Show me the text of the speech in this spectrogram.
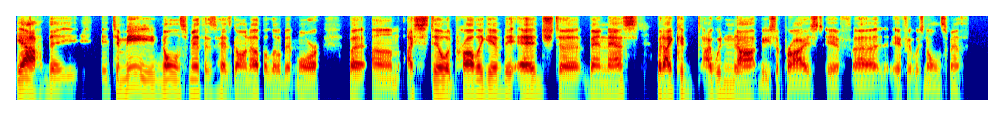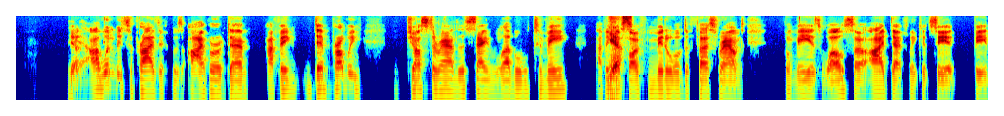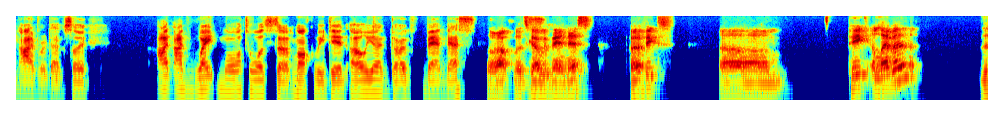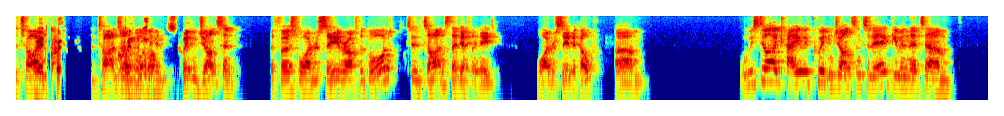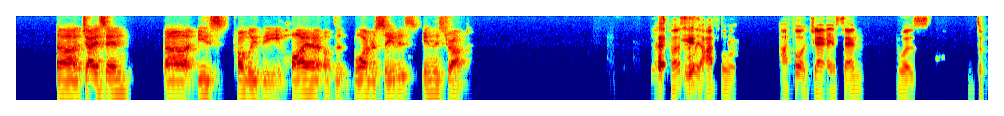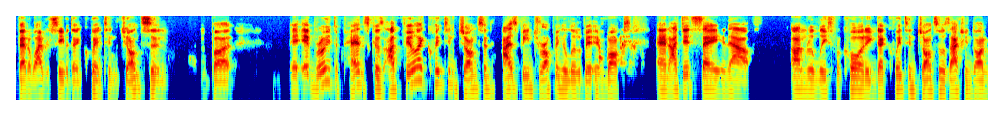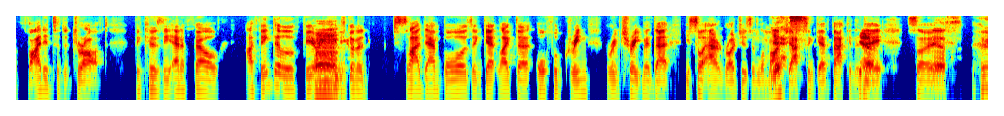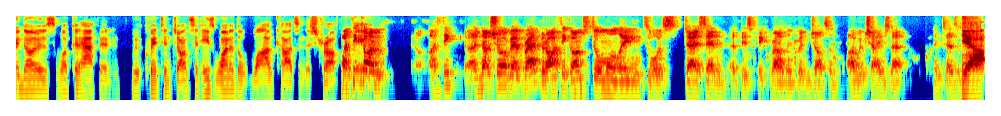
yeah the it, to me Nolan Smith has has gone up a little bit more, but um I still would probably give the edge to Van Ness. But I could I would not be surprised if uh if it was Nolan Smith. Yeah. Yeah, I wouldn't be surprised if it was either of them. I think they're probably just around the same level to me. I think Yes. they're both middle of the first round for me as well. So I definitely could see it being either of them. So I'd I'd weight more towards the mock we did earlier and go Van Ness. all right, let's go with Van Ness. Perfect. Um, pick eleven. The Titans. had The Titans are on Quentin board Johnson. Quentin Johnson, the first wide receiver off the board to the Titans. They definitely need wide receiver help. Um, were we still okay with Quentin Johnson today, given that um, uh, JSN uh, is probably the higher of the wide receivers in this draft? Uh, Personally, I thought I thought JSN was the better wide receiver than Quentin Johnson, but it, it really depends because I feel like Quentin Johnson has been dropping a little bit in mocks. And I did say in our unreleased recording that Quentin Johnson was actually not invited to the draft because the NFL, I think they were fearing he Mm. was going to slide down boards and get like that awful green room treatment that you saw Aaron Rodgers and Lamar Yes. Jackson get back in the Yeah. day. So yes. who knows what could happen with Quentin Johnson? He's one of the wild cards in this draft. I think me. I'm. I think I'm not sure about Brad, but I think I'm still more leaning towards JSN at this pick rather than Quentin Johnson. I would change that in terms of Yeah,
